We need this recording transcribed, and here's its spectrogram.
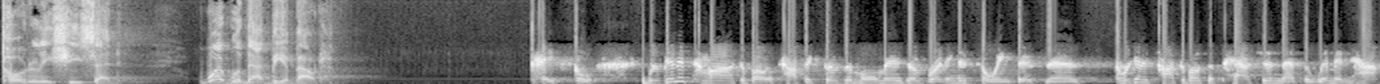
Tow-Tally She Said, what will that be about? Okay, so we're going to talk about topics of the moment of running a towing business, and we're going to talk about the passion that the women have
